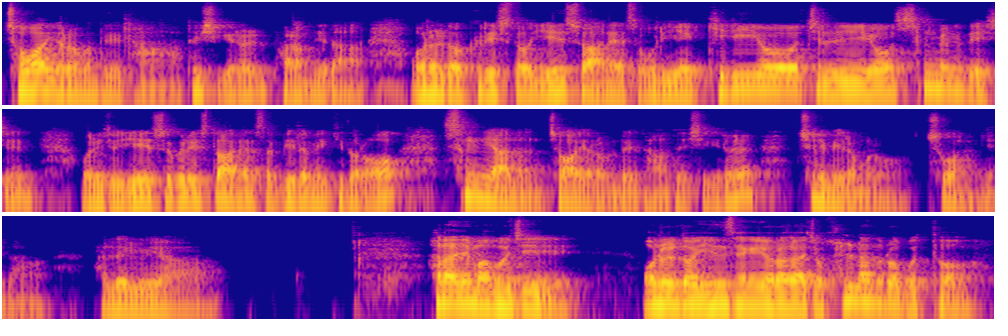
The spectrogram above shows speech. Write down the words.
저와 여러분들이 다 되시기를 바랍니다. 오늘도 그리스도 예수 안에서 우리의 길이요 진리요 생명이 되신 우리 주 예수 그리스도 안에서 믿음의 기도로 승리하는 저와 여러분들이 다 되시기를 주님의 이름으로 축원합니다. 할렐루야. 하나님 아버지, 오늘도 인생의 여러 가지 환란으로부터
